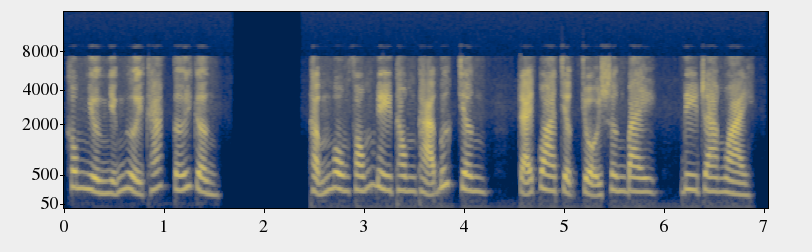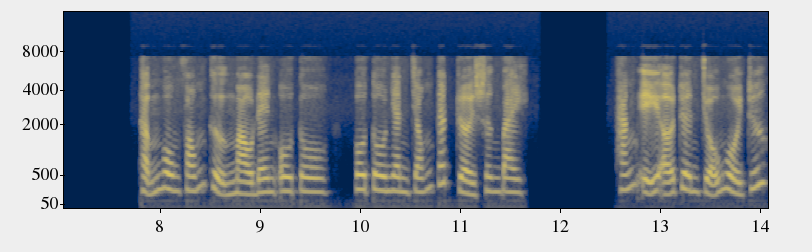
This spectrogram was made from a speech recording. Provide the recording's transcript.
không nhường những người khác tới gần. Thẩm ngôn phóng đi thông thả bước chân, trải qua chật chội sân bay, đi ra ngoài. Thẩm ngôn phóng thượng màu đen ô tô, ô tô nhanh chóng cách rời sân bay. Hắn ỉ ở trên chỗ ngồi trước,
